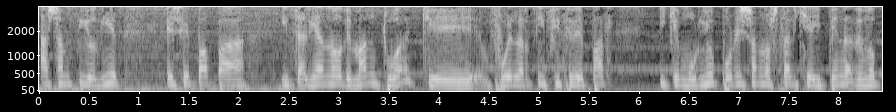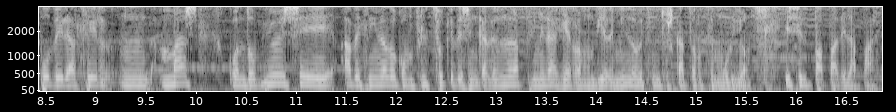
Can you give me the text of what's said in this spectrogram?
a San Pío X, ese papa italiano de Mantua que fue el artífice de paz y que murió por esa nostalgia y pena de no poder hacer mm, más cuando vio ese avecinado conflicto que desencadenó la Primera Guerra Mundial en 1914 murió. Es el Papa de la Paz.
